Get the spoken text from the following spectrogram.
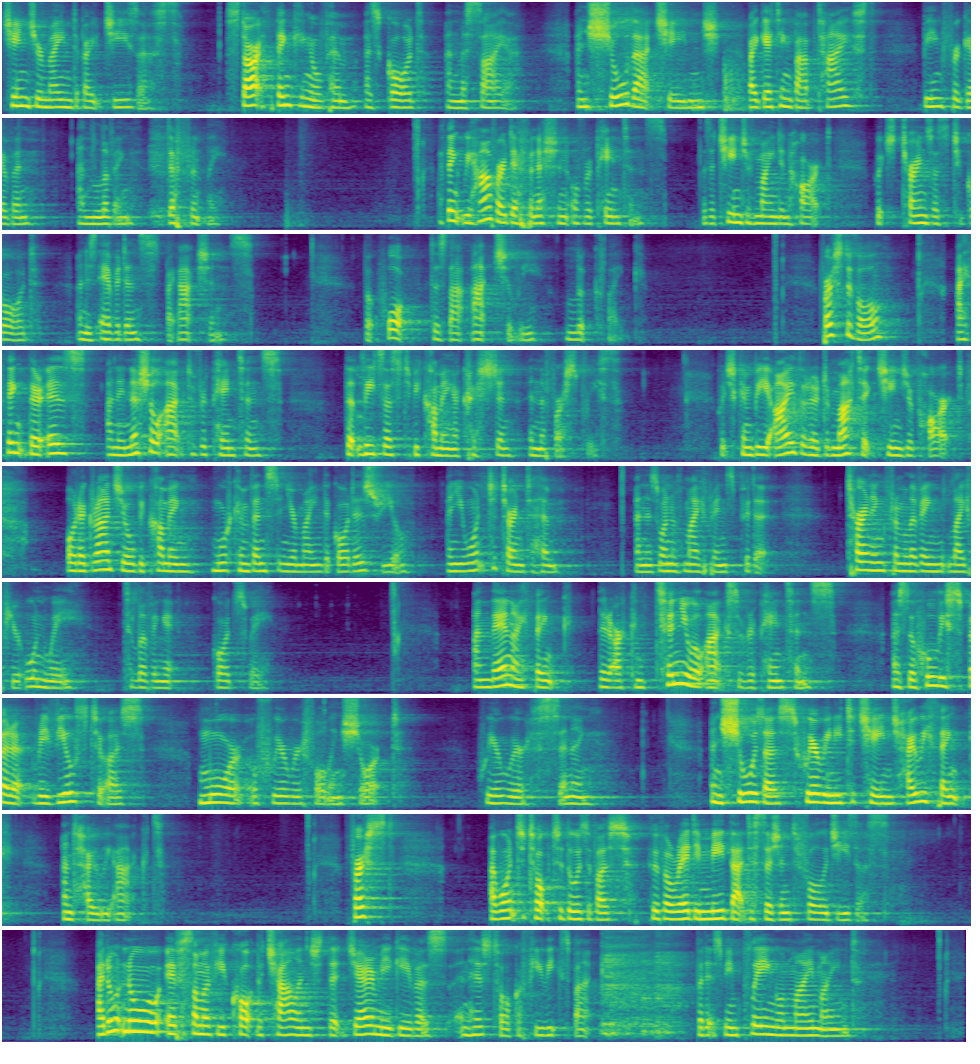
change your mind about Jesus. Start thinking of him as God and Messiah and show that change by getting baptized, being forgiven, and living differently. I think we have our definition of repentance as a change of mind and heart which turns us to God and is evidenced by actions. But what does that actually look like? First of all, I think there is an initial act of repentance that leads us to becoming a Christian in the first place, which can be either a dramatic change of heart or a gradual becoming more convinced in your mind that God is real and you want to turn to Him. And as one of my friends put it, turning from living life your own way to living it God's way. And then I think there are continual acts of repentance as the Holy Spirit reveals to us more of where we're falling short, where we're sinning, and shows us where we need to change how we think and how we act. First, I want to talk to those of us who've already made that decision to follow Jesus. I don't know if some of you caught the challenge that Jeremy gave us in his talk a few weeks back, but it's been playing on my mind.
